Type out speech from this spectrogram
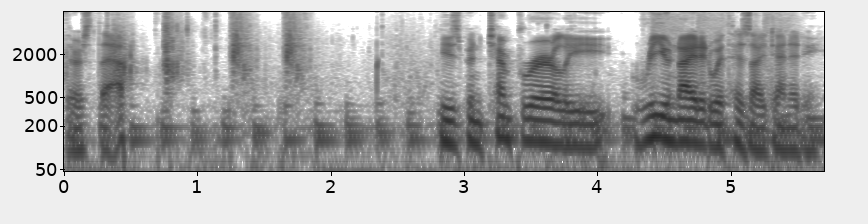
There's that. He's been temporarily reunited with his identity.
